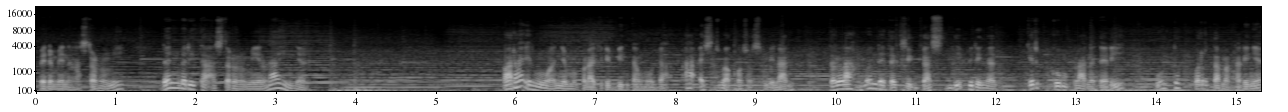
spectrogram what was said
fenomena astronomi, dan berita astronomi lainnya. Para ilmuwan yang mempelajari bintang muda AS209 telah mendeteksi gas di piringan Kirkum Planetary untuk pertama kalinya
